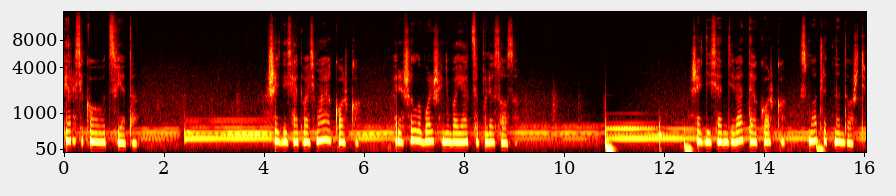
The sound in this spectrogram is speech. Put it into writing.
персикового цвета. Шестьдесят восьмая кошка решила больше не бояться пылесоса. Шестьдесят девятая кошка смотрит на дождь.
